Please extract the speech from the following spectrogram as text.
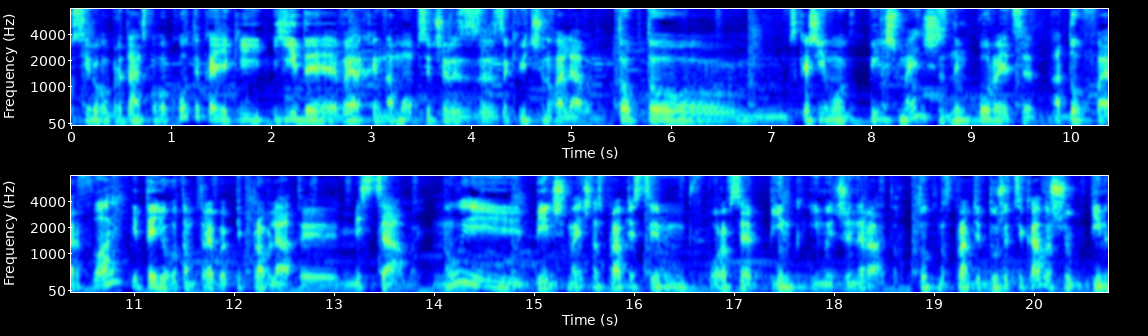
сірого британського котика, який їде верхи на мопсі через заквітчену галявину. Тобто. Тобто, скажімо, більш-менш з ним порається Adobe Firefly, і те його там треба підправляти місцями. Ну і більш-менш насправді з цим впорався Bing Image Generator. Тут насправді дуже цікаво, що Bing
